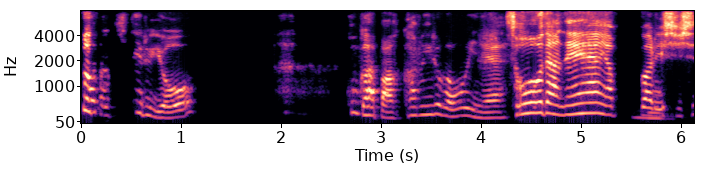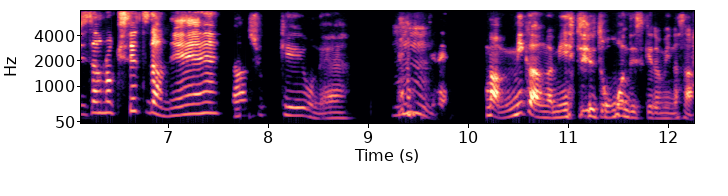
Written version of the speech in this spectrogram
カード来てるよ。今回やっぱ明るい色が多いね。そうだね。やっぱうんり獅子座の季節だね。暖色系よね。うん。まあ、みかんが見えてると思うんですけど、皆さん。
